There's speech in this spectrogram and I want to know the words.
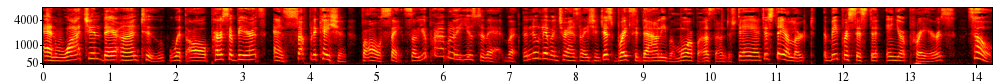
and watching thereunto with all perseverance and supplication for all saints. So you're probably used to that, but the New Living Translation just breaks it down even more for us to understand. Just stay alert, be persistent in your prayers. So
